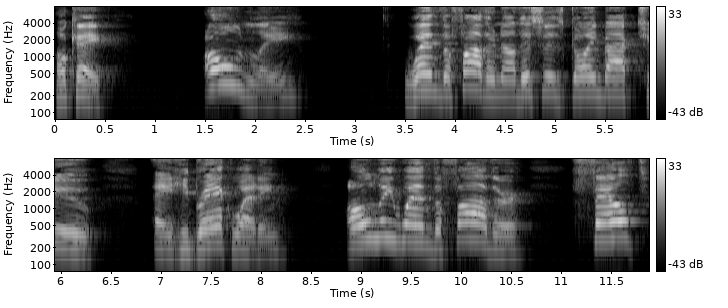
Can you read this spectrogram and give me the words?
Okay, only when the father, now this is going back to a Hebraic wedding, only when the father felt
